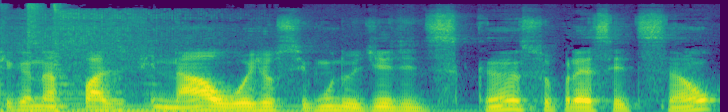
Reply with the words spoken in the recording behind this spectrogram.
chega na fase final, hoje é o segundo dia de descanso para essa edição.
